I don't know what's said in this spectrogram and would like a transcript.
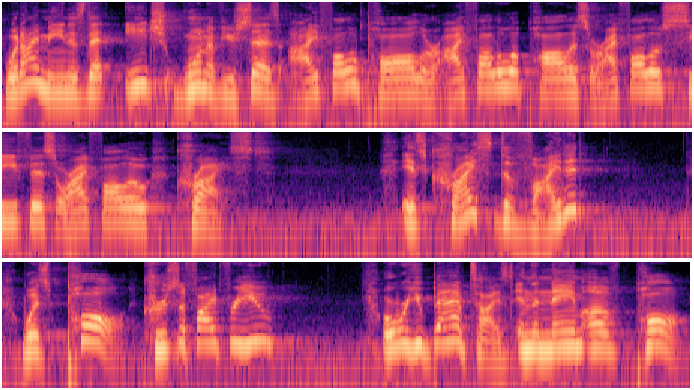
What I mean is that each one of you says, I follow Paul, or I follow Apollos, or I follow Cephas, or I follow Christ. Is Christ divided? Was Paul crucified for you? Or were you baptized in the name of Paul?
